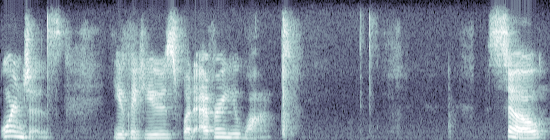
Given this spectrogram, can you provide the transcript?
oranges. You could use whatever you want. So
